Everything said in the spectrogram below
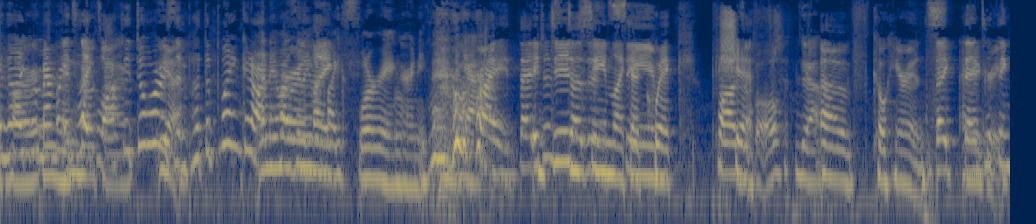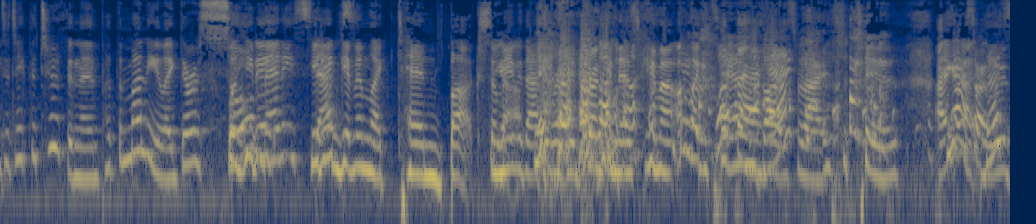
And they're like remembering in to no like lock time. the doors Yeah. and put the blanket on and he her wasn't and even like, like, slurring or anything. Yeah. right. That it just did doesn't seem like a quick plausible. shift Yeah. of coherence. Like then to think to take the tooth and then put the money. Like there were so well, he did, many steps. He did give him like ten bucks, so Yeah. maybe that's where the drunkenness came out. I'm like, what Ten the heck? bucks for that too. I Yeah, gotta start that losing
